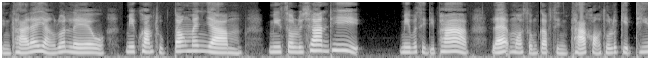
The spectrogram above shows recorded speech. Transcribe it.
สินค้าได้อย่างรวดเร็ว มีความถูกต้องแม่นยำ มีโซลูชันที่มีประสิทธิภาพ และเหมาะสมกับสินค้าของธุรกิจที่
